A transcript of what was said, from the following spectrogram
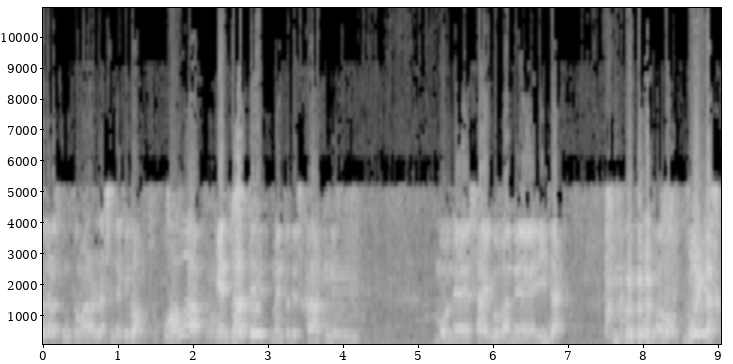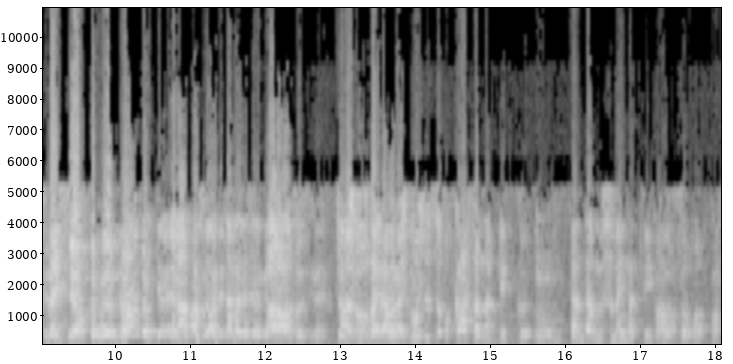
うだろうということもあるらしいんだけど、まあそこは。うん。エンターテインメントですからって、うん。もうね、最後がね、いいんだ。よ。語彙が少ないっすよ。なんて言ってるのあんま人はネタバレになっちゃうけど、ああ、そうですね。ちょっと言葉選ばないと少しずつお母さんになっていく、ん。だんだん娘になっていくとあ。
